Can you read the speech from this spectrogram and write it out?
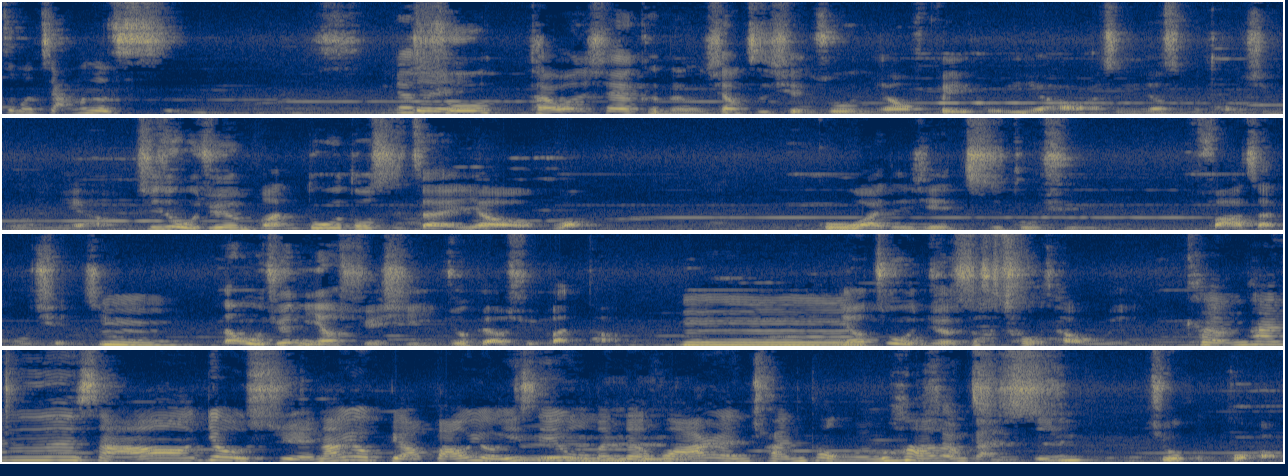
怎么讲那个词。应该是说台湾现在可能像之前说你要废核也好，还是你要什么同性婚姻也好，其实我觉得蛮多都是在要往国外的一些制度去发展或前进。嗯，那我觉得你要学习，你就不要学半套。嗯，你要做，你就是要做到位。可能他就是想要又学，然后又表保有一些我们的华人传统文化的感觉，就很不好。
